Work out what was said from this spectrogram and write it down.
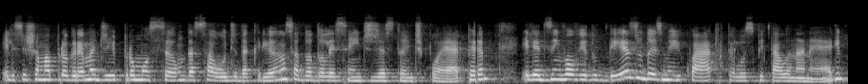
Ele se chama Programa de Promoção da Saúde da Criança, do Adolescente Gestante Puérpera. Ele é desenvolvido desde 2004 pelo Hospital Ananelli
